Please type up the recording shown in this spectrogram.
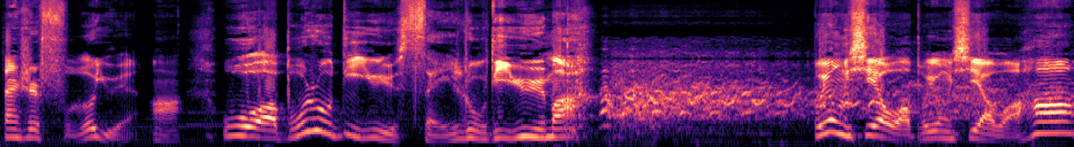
但是佛曰啊，我不入地狱，谁入地狱吗？不用谢我，不用谢我哈。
